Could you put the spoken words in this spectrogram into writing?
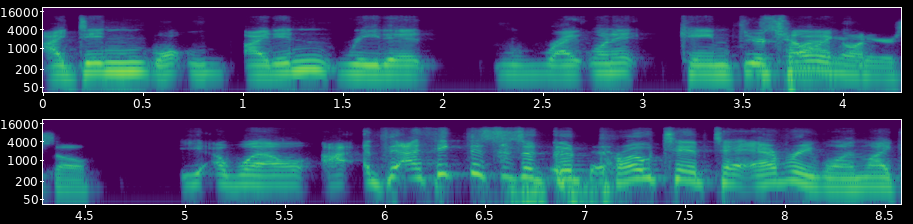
I didn't I didn't read it right when it came through. You're Slack. telling on yourself. Yeah, well, I, I think this is a good pro tip to everyone. Like,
